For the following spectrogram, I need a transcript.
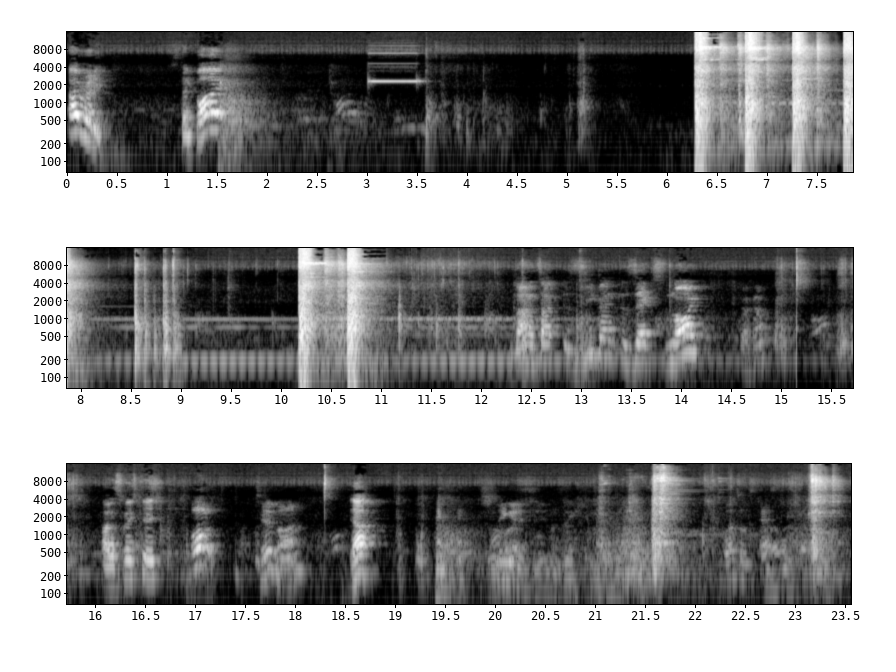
I'm ready. Stand by. Deine Zeit 7, 6, 9. Alles richtig? Oh, Tillmann, Ja? Schlingel. Wolltest du uns testen?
